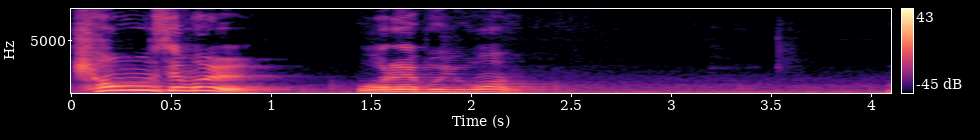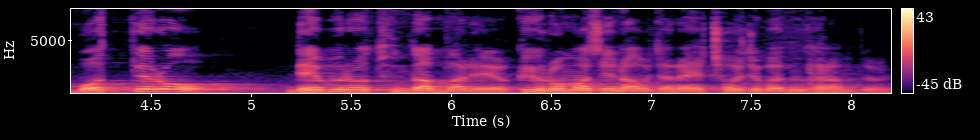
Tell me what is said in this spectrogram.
평생을 whatever you want 멋대로 내버려 둔단 말이에요. 그게 로마서에 나오잖아요. 저주받은 사람들.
